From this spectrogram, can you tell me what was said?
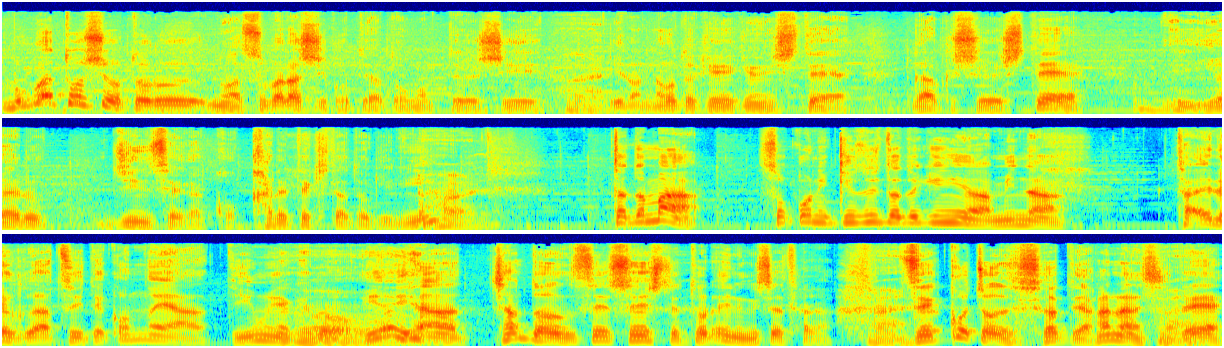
僕は年を取るのは素晴らしいことやと思ってるし、はい。いろんなことを経験して学習していわゆる人生がこう枯れてきた時に、はい。ただまあそこに気づいた時にはみんな体力がついてこんのやって言うんやけど、うん。いやいやちゃんと節制してトレーニングしてたら、はい。絶好調ですよっていう話で、は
